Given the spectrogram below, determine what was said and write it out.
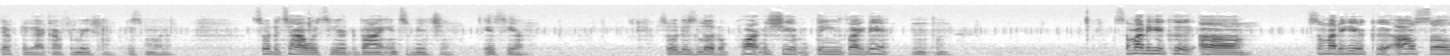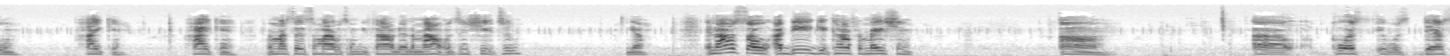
Definitely got confirmation this morning. So the tower is here. Divine intervention is here. So this little partnership and things like that. Mm -mm. Somebody here could... Um, somebody here could also hiking. Hiking. Remember I said somebody was going to be found in the mountains and shit too? Yeah. And also, I did get confirmation. Um, uh, of course, it was desk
